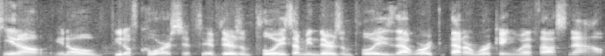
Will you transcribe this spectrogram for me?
You know, you know, you know, of course, if, if there's employees, I mean, there's employees that work that are working with us now.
